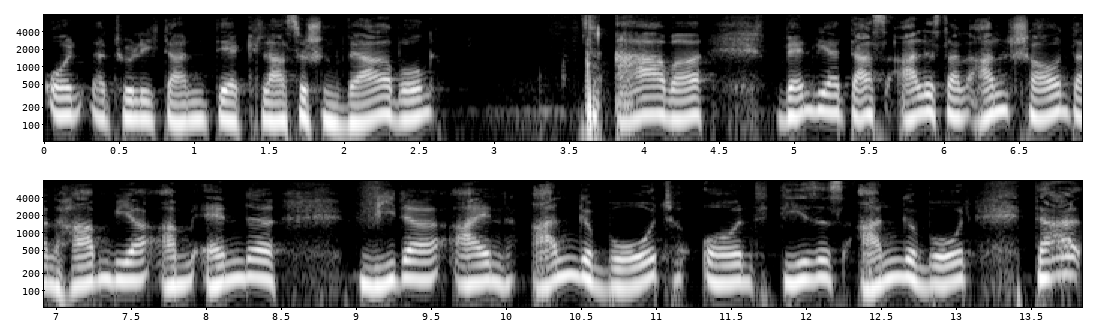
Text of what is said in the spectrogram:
und natürlich dann der klassischen Werbung. Aber wenn wir das alles dann anschauen, dann haben wir am Ende wieder ein Angebot und dieses Angebot, da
